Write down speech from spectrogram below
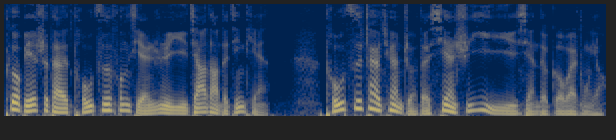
特别是在投资风险日益加大的今天，投资债券者的现实意义显得格外重要。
